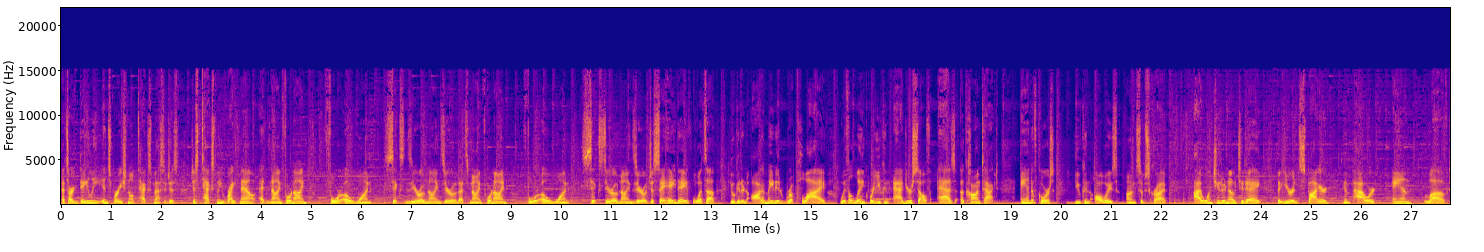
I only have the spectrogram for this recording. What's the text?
That's our daily inspirational text messages. Just text me right now at 949 401 6090. That's 949 401 6090. Just say, Hey Dave, what's up? You'll get an automated reply with a link where you can add yourself as a contact. And of course, you can always unsubscribe. I want you to know today that you're inspired, empowered, and loved.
